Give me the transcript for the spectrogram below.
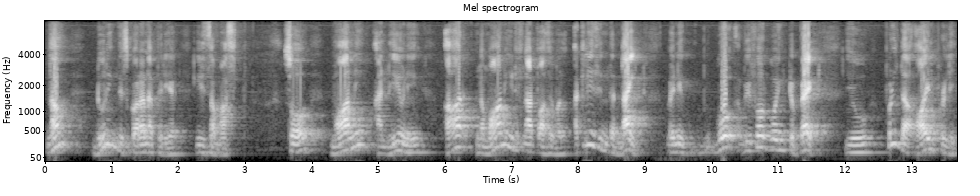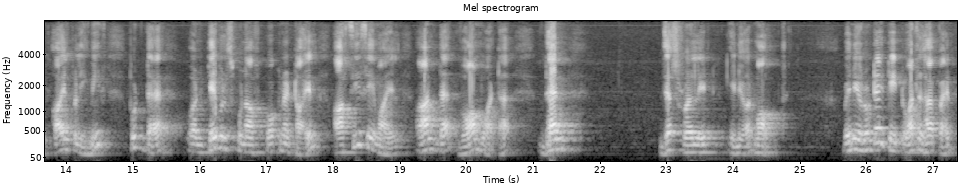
Now, during this corona period, it is a must. So, morning and evening, or in the morning it is not possible, at least in the night, when you go, before going to bed, you pull the oil pulling. Oil pulling means put the one tablespoon of coconut oil or sesame oil on the warm water, then just swirl it in your mouth. When you rotate it, what will happen?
